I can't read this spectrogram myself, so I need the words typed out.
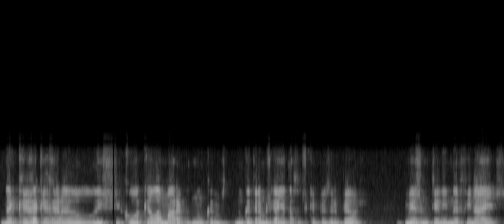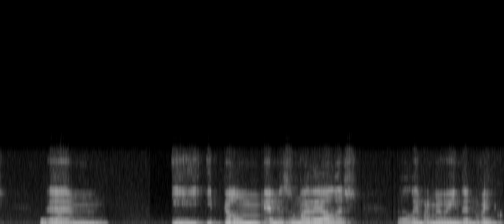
na carreira do Luís ficou aquele amargo de nunca, nunca termos ganho a taça dos campeões europeus mesmo tendo ido na finais. Um, e, e, pelo menos uma delas, uh, lembro-me eu ainda, no Venco,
